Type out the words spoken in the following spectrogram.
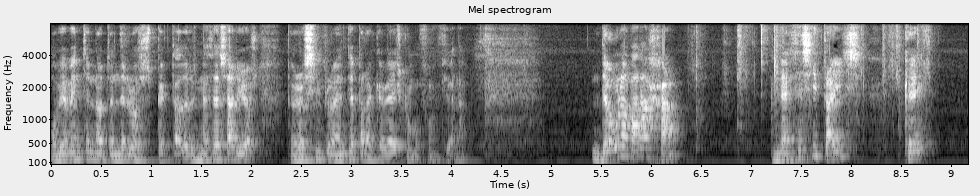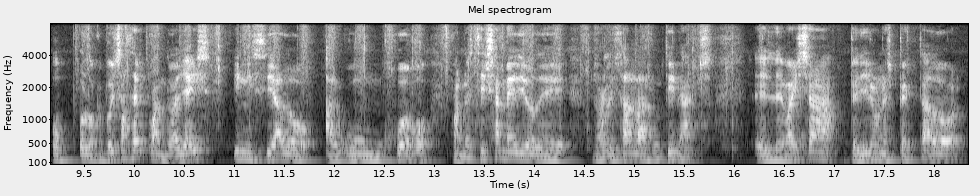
Obviamente no tendré los espectadores necesarios, pero es simplemente para que veáis cómo funciona. De una baraja necesitáis que o, lo que podéis hacer cuando hayáis iniciado algún juego, cuando estéis a medio de realizar las rutinas, eh, le vais a pedir a un espectador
